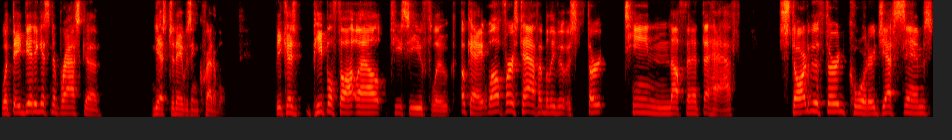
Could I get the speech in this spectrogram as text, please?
what they did against Nebraska yesterday was incredible because people thought, well, TCU fluke. Okay, well, first half, I believe it was 13 nothing at the half. Start of the third quarter, Jeff Sims,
